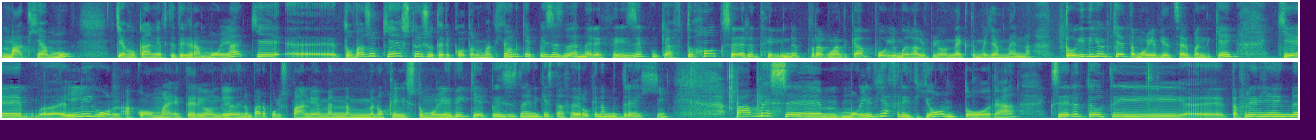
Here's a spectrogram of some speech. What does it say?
ε, μάτια μου και έχω κάνει αυτή τη γραμμούλα και ε, το βάζω και στο εσωτερικό των ματιών και επίσης δεν με ρεθίζει, που και αυτό ξέρετε είναι πραγματικά πολύ μεγάλο πλεονέκτημα για μένα. Το ίδιο και τα μολύβια της Urban Decay και ε, λίγων ακόμα εταιριών. Δηλαδή είναι πάρα πολύ σπάνιο εμένα να μην με ενοχλήσει το μολύβι και επίσης να είναι και σταθερό και να μην τρέχει. Πάμε σε μολύβια φρυδιών τώρα. Ξέρετε ότι ε, τα φρύδια είναι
